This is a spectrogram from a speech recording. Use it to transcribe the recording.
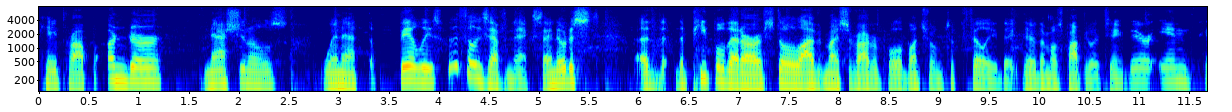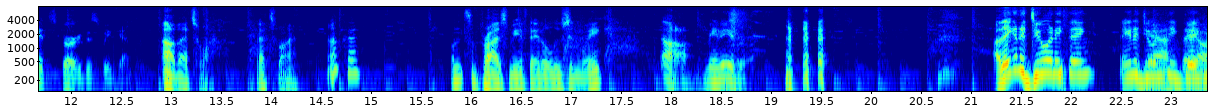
K prop under Nationals win at the Phillies. Who do the Phillies have next? I noticed uh, the, the people that are still alive in my survivor pool, a bunch of them took Philly. They, they're the most popular team. They're in Pittsburgh this weekend. Oh, that's why. That's fine. Okay. Wouldn't surprise me if they had a losing week. Oh, me neither. Are they going to do anything? Are they going to do Yeah, anything big are.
